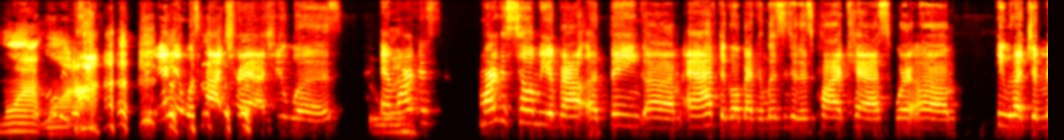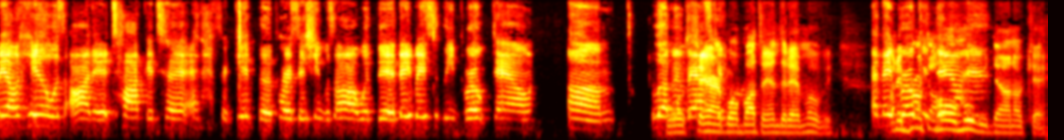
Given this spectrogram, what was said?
Yeah. the, was the ending was hot trash. It was. And Marcus, Marcus told me about a thing. Um, and I have to go back and listen to this podcast where um, he was like Jemele Hill was on it talking to, and I forget the person she was on with. It. They basically broke down um, Love and Basketball. terrible about the end of that movie. And they, oh, they broke, broke the whole movie down. Okay.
